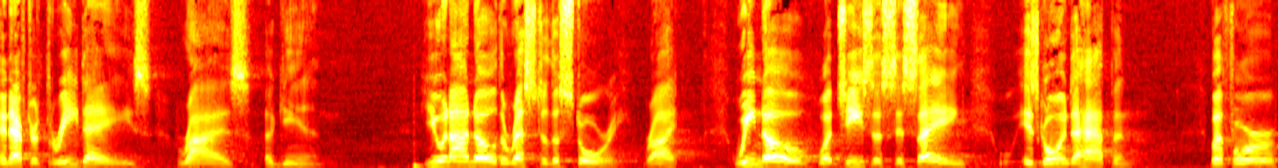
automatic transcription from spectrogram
and after three days rise again. You and I know the rest of the story, right? We know what Jesus is saying is going to happen. But for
